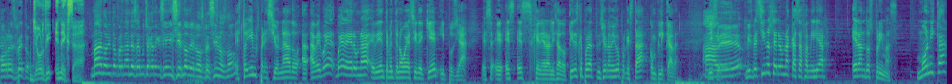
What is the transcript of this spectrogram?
por respeto. Jordi en Exa. Manolito Fernández, hay mucha gente que sigue diciendo de los vecinos, ¿no? Estoy impresionado. A, a ver, voy a, voy a leer una, evidentemente no voy a decir de quién y pues ya, es, es- es generalizado. Tienes que poner atención, amigo, porque está complicada. A ver. Mis vecinos eran una casa familiar. Eran dos primas, Mónica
